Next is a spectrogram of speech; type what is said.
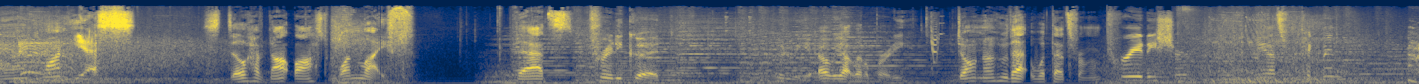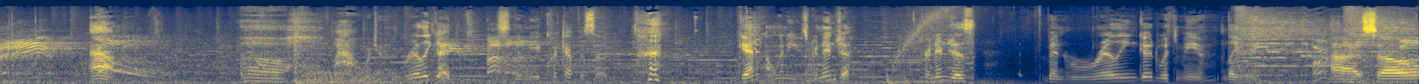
And come on. Yes! Still have not lost one life. That's pretty good. Who do we get? Oh, we got Little Birdie. Don't know who that, what that's from. I'm pretty sure. Maybe that's from Pikmin? Ow. Oh, wow, we're doing really good. This is going to be a quick episode. Again, I'm going to use Greninja. Greninja's been really good with me lately. Uh, so,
